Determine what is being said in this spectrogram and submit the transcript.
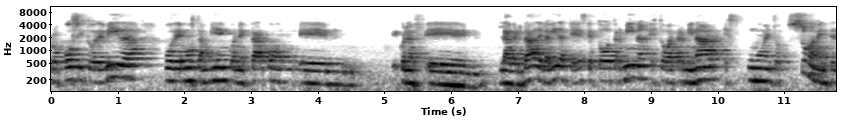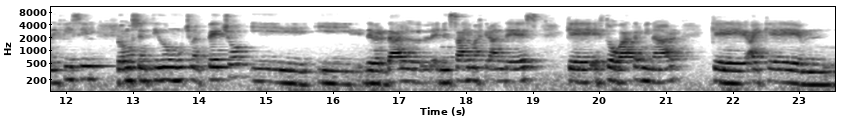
propósito de vida, podemos también conectar con, eh, con la, eh, la, verdad de la vida, que es que todo termina, esto va a terminar, es un momento sumamente difícil, lo hemos sentido mucho en pecho y, y de verdad el, el mensaje más grande es que esto va a terminar que hay que mm,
